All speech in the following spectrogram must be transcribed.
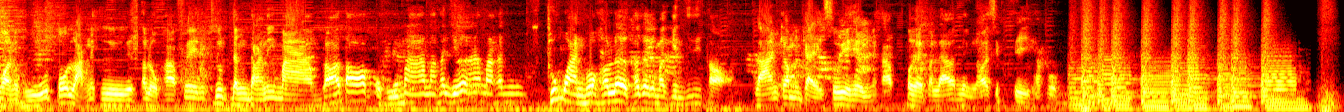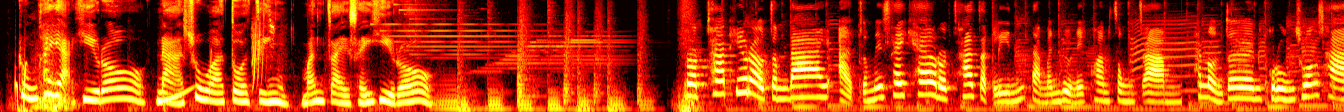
ก่อนโอ้โหโต๊ะหลังนี่คือตลกคาเฟ่ดุดดัง ๆ นี่มาล้อตอกโอ้โหมามากันเยอะฮะมากันทุกวันเพราะเขาเลิกเขาจะมากินที่นี่ต่อ ร้านข้าวมันไก่ซุยเฮงนะครับเปิดมาแล้ว 110 ปีครับผมถุงขยะฮีโร่หนาชัวร์ตัวจริง มั่นใจใช้ฮีโร่ รสชาติที่เราจำได้อาจจะไม่ใช่แค่รสชาติจากลิ้น แต่มันอยู่ในความทรงจำถนนเจริญกรุงช่วงเช้า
